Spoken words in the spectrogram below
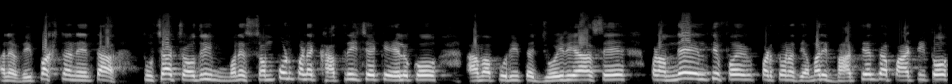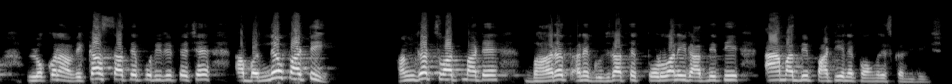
અને વિપક્ષના નેતા તુષાર ચૌધરી મને સંપૂર્ણપણે ખાતરી છે કે એ લોકો આમાં પૂરી રીતે જોઈ રહ્યા હશે પણ અમને એનાથી ફરક પડતો નથી. અમારી ભારતીય જનતા પાર્ટી તો લોકોના વિકાસ સાથે પૂરી રીતે છે. આ બંને પાર્ટી અંગત સ્વાર્થ માટે ભારત અને ગુજરાતને તોડવાની રાજનીતિ આમ આદમી પાર્ટી અને કોંગ્રેસ કરી રહી છે.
